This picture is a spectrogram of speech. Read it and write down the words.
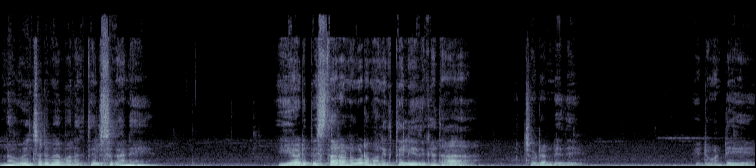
నవ్వించడమే మనకు తెలుసు కానీ ఏడిపిస్తారని కూడా మనకు తెలియదు కదా. చూడండి ఇది. ఇటువంటి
